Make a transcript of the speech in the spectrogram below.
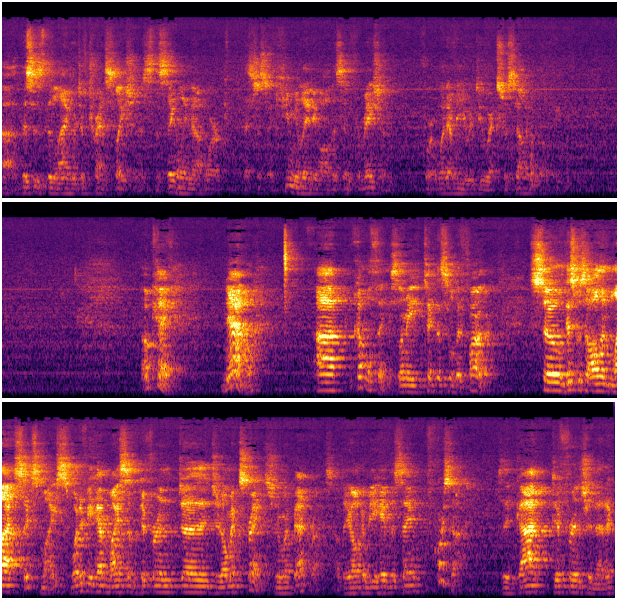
Uh, this is the language of translation. It's the signaling network that's just accumulating all this information for whatever you would do extracellularly. Okay, now, uh, a couple things. Let me take this a little bit farther. So this was all in black 6 mice. What if you have mice of different uh, genomic strains, genomic backgrounds? Are they all going to behave the same? Of course not. They've got different genetic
